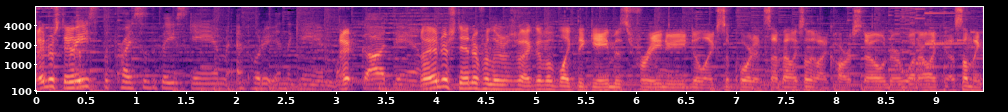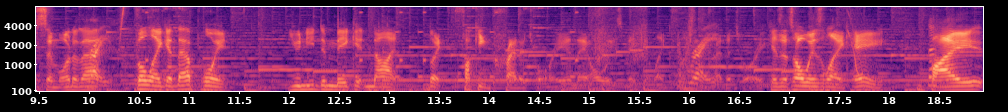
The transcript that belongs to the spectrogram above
I understand. raise the price of the base game and put it in the game. Like I- goddamn. I understand it from the perspective of like the game is free and you need to like support it somehow, like something like Hearthstone or whatever, like something similar to that. Right. But like at that point, you need to make it not like fucking predatory, and they always make it like fucking Right. predatory because it's always like, hey, buy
